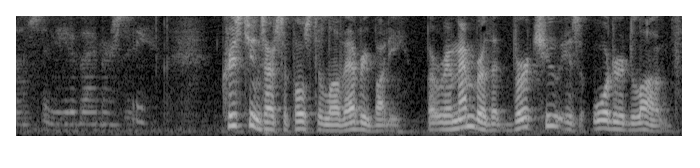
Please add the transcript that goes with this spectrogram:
most in need of thy mercy. Christians are supposed to love everybody, but remember that virtue is ordered love,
